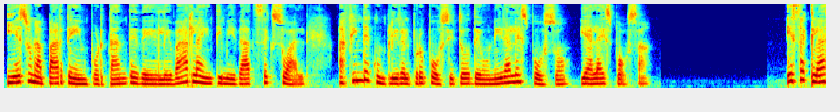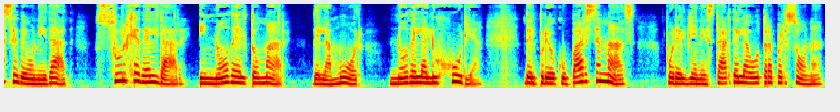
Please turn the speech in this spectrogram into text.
y es una parte importante de elevar la intimidad sexual a fin de cumplir el propósito de unir al esposo y a la esposa. Esa clase de unidad surge del dar y no del tomar, del amor, no de la lujuria, del preocuparse más por el bienestar de la otra persona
